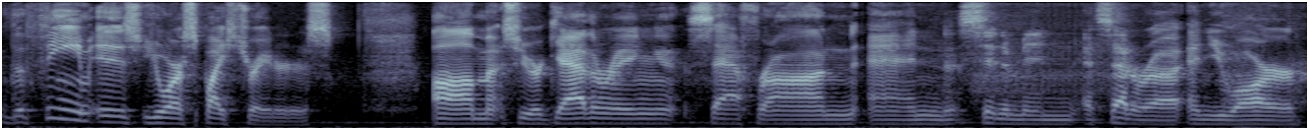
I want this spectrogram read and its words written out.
the theme is you are spice traders. Um, so you're gathering saffron and cinnamon etc and you are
